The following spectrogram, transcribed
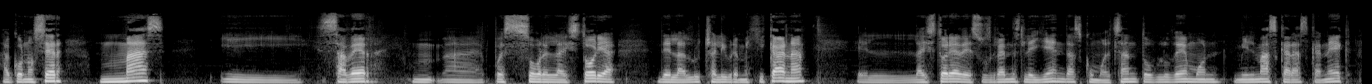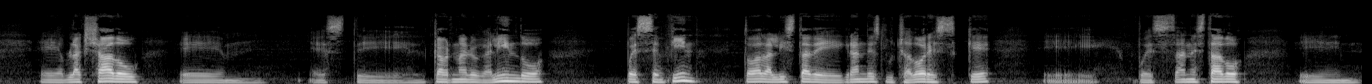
a conocer más y saber mm, ah, pues sobre la historia de la lucha libre mexicana, la historia de sus grandes leyendas como el Santo, Blue Demon, Mil Máscaras, Canek, eh, Black Shadow, eh, este, el Galindo, pues en fin, toda la lista de grandes luchadores que eh, pues han estado en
